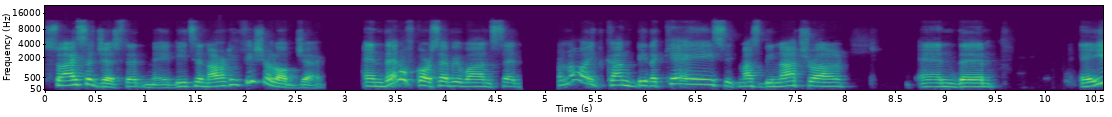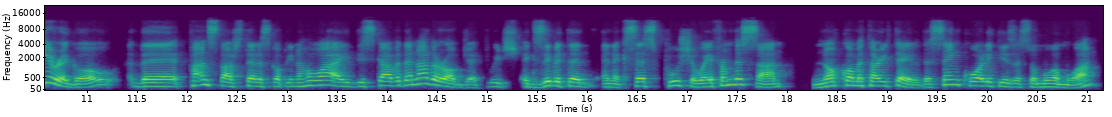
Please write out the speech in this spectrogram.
So I suggested maybe it's an artificial object. And then, of course, everyone said, no, it can't be the case. It must be natural. And uh, a year ago, the Pan-STARRS telescope in Hawaii discovered another object which exhibited an excess push away from the sun, no cometary tail, the same quality as a Oumuamua,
